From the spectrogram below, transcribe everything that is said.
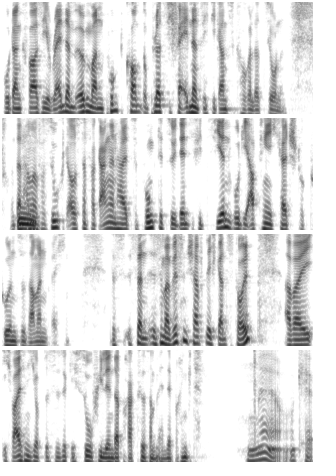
wo dann quasi random irgendwann ein Punkt kommt und plötzlich verändern sich die ganzen Korrelationen. Und dann mhm. haben wir versucht, aus der Vergangenheit so Punkte zu identifizieren, wo die Abhängigkeitsstrukturen zusammenbrechen. Das ist dann ist immer wissenschaftlich ganz toll, aber ich weiß nicht, ob das wirklich so viel in der Praxis am Ende bringt. Naja, okay.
